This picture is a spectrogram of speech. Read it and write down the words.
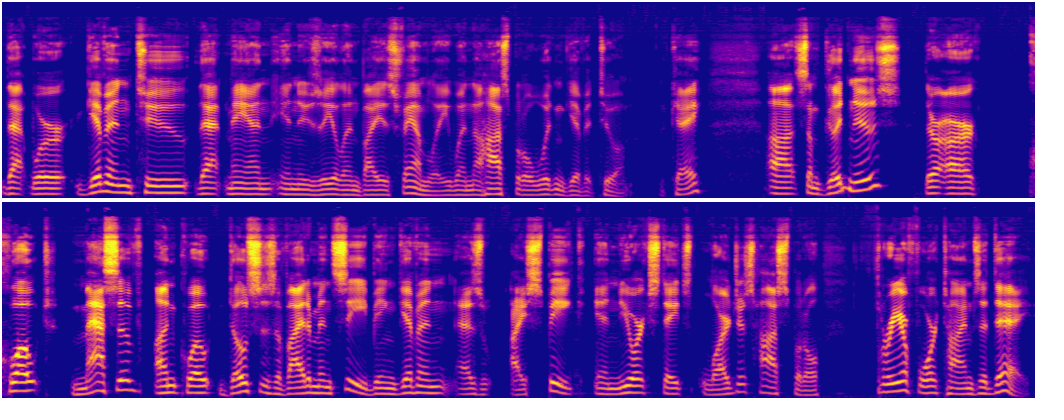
that were given to that man in New Zealand by his family when the hospital wouldn't give it to him. Okay? Uh, some good news there are, quote, massive, unquote, doses of vitamin C being given as I speak in New York State's largest hospital three or four times a day.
